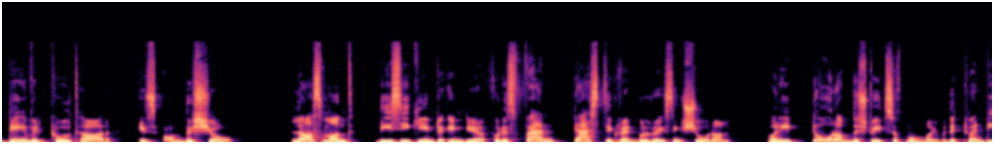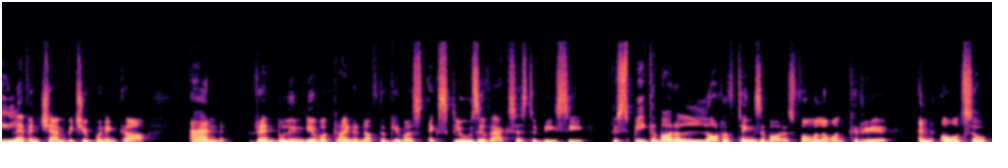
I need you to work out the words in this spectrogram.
David Coulthard is on the show. Last month, DC came to India for his fantastic Red Bull Racing showdown, where he tore up the streets of Mumbai with a 2011 championship winning car. And Red Bull India were kind enough to give us exclusive access to DC to speak about a lot of things about his Formula One career and also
